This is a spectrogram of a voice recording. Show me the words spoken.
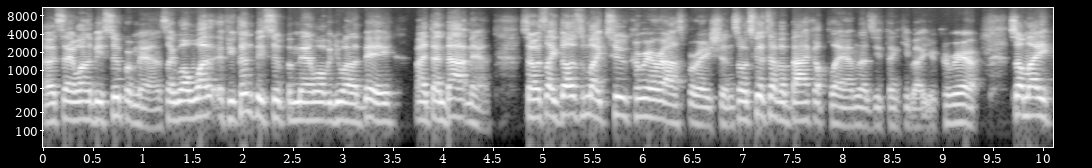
I would say, "I want to be Superman." It's like, well, what if you couldn't be Superman? What would you want to be? Right then, Batman. So it's like those are my two career aspirations. So it's good to have a backup plan as you think about your career. So my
